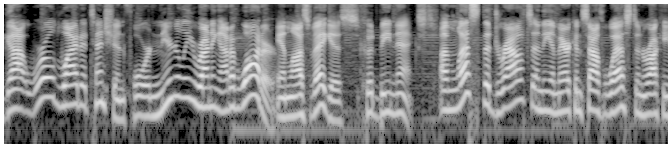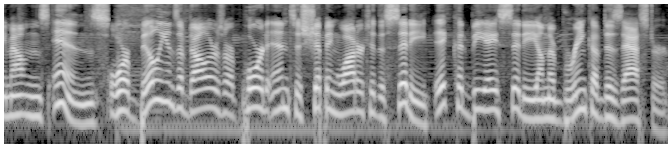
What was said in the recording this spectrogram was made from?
got worldwide attention for nearly running out of water, and Las Vegas could be next. Unless the drought in the American Southwest and Rocky Mountains ends, or billions billions of dollars are poured into shipping water to the city, it could be a city on the brink of disaster.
